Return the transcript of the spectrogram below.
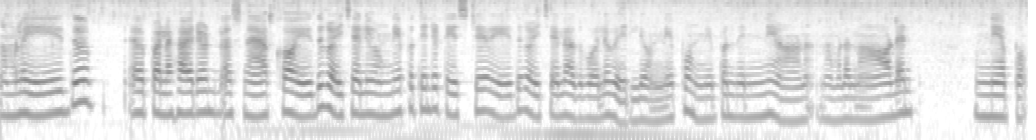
നമ്മൾ ഏത് പലഹാരം സ്നാക്കോ ഏത് കഴിച്ചാലും ഉണ്ണിയപ്പത്തിന്റെ ടേസ്റ്റ് ഏത് കഴിച്ചാലും അതുപോലെ വരില്ല. ഉണ്ണിയപ്പം ഉണ്ണിയപ്പം തന്നെയാണ് നമ്മുടെ നാടൻ ഉണ്ണിയപ്പം.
